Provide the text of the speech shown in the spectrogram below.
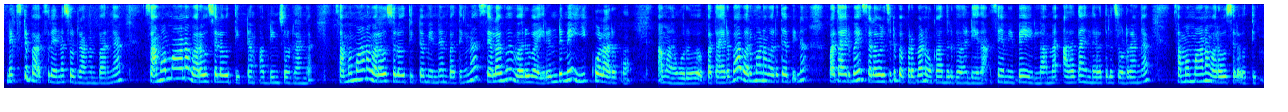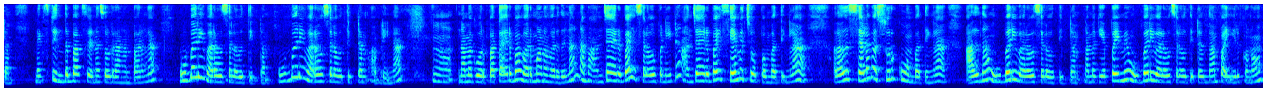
நெக்ஸ்ட் பாக்ஸில் என்ன சொல்கிறாங்கன்னு பாருங்கள் சமமான வரவு செலவு திட்டம் அப்படின்னு சொல்கிறாங்க சமமான வரவு செலவு திட்டம் என்னன்னு பார்த்தீங்கன்னா செலவு வருவாய் ரெண்டுமே ஈக்குவலாக இருக்கும். ஆமாம் ஒரு பத்தாயிரம் ரூபாய் வருமானம் வருது அப்படின்னா பத்தாயிரம் ரூபாய் செலவழிச்சிட்டு பெப்பரப்பான்னு உட்காந்துருக்க வேண்டியதான் சேமிப்பே இல்லாமல் அதை தான் இந்த இடத்துல சொல்கிறாங்க சமமான வரவு செலவு திட்டம். நெக்ஸ்ட் இந்த பாக்ஸில் என்ன சொல்கிறாங்கன்னு பாருங்கள் உபரி வரவு செலவு திட்டம். உபரி வரவு செலவு திட்டம் அப்படின்னா நமக்கு ஒரு பத்தாயிரம் ரூபாய் வருமானம் வருதுன்னா நம்ம அஞ்சாயிரம் ரூபாய் செலவு பண்ணிவிட்டு அஞ்சாயிரம் ரூபாய் சேமிச்சு வைப்போம் பார்த்தீங்களா? அதாவது செலவை சுருக்குவோம் பார்த்தீங்களா? அதுதான் உபரி வரவு செலவு திட்டம். நமக்கு எப்பயுமே உபரி வரவு செலவு திட்டம் தான்ப்பா இருக்கணும்.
